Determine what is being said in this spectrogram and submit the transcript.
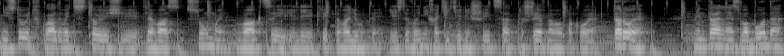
Не стоит вкладывать стоящие для вас суммы в акции или криптовалюты, если вы не хотите лишиться душевного покоя. Второе. Ментальная свобода,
